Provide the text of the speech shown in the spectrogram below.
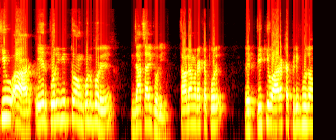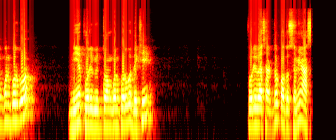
কিউ আর এর পরিবৃত্ত অঙ্কন করে যাচাই করি। তাহলে আমরা একটা পি কিউ আর একটা ত্রিভুজ অঙ্কন করব। নিয়ে পরিবৃত্ত অঙ্কন করব, দেখি পরিবেশার্ধ কত সেমি আসে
